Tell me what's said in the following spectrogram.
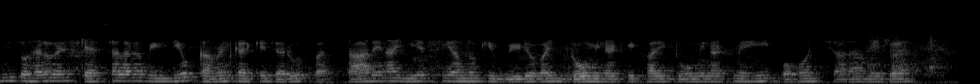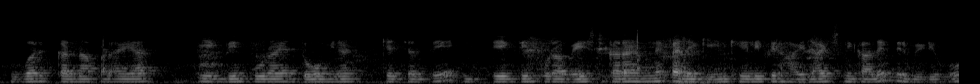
हम्म, तो हेलो गाइस कैसा लगा वीडियो कमेंट करके ज़रूर बता देना ये थी हम लोग की वीडियो भाई दो मिनट की खाली दो मिनट में ही बहुत ज़्यादा हमें जो है वर्क करना पड़ा यार एक दिन पूरा या दो मिनट के चलते एक दिन पूरा वेस्ट करा हमने। पहले गेम खेली, फिर हाइलाइट्स निकाले, फिर वीडियो को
